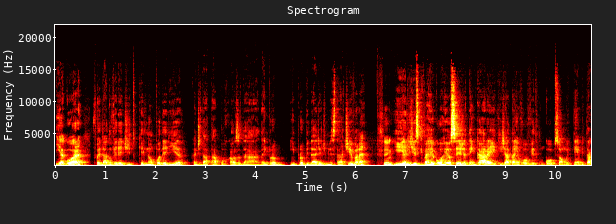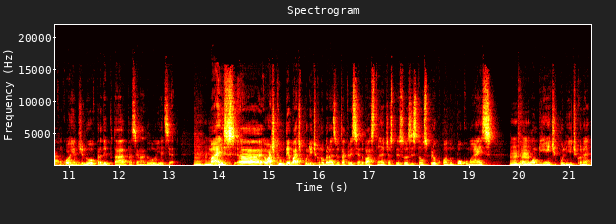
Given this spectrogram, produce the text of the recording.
E agora foi dado um veredito que ele não poderia candidatar por causa da, da improbidade administrativa, né? Sim. E ele disse que vai recorrer, ou seja, tem cara aí que já está envolvido com corrupção há muito tempo e está concorrendo de novo para deputado, para senador e etc. Uhum. Mas uh, eu acho que o debate político no Brasil está crescendo bastante, as pessoas estão se preocupando um pouco mais uhum. com o ambiente político, né?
